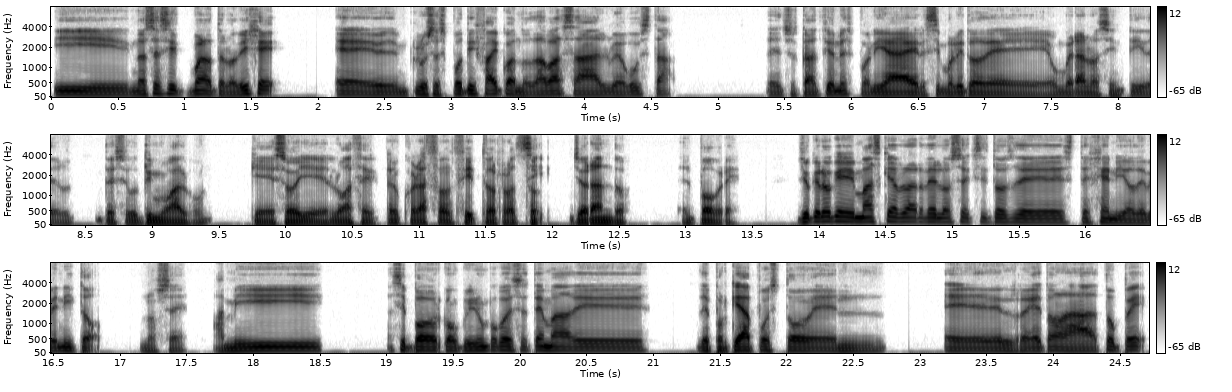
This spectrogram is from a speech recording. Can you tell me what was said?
Y no sé si, bueno, te lo dije, eh, incluso Spotify cuando dabas al me gusta de sus canciones ponía el simbolito de Un verano sin ti, de, su último álbum, que eso, oye, lo hace El corazoncito roto. sí, llorando, el pobre. Yo creo que más que hablar de los éxitos de este genio, de Benito, no sé. A mí, así por concluir un poco ese tema de, de por qué ha puesto el, el reggaetón a tope,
